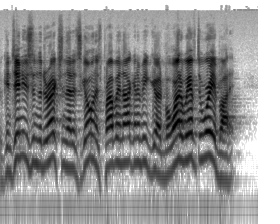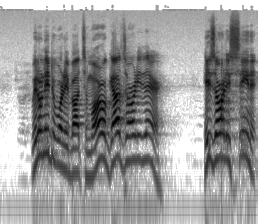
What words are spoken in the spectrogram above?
If it continues in the direction that it's going, it's probably not going to be good. But why do we have to worry about it? We don't need to worry about tomorrow. God's already there. He's already seen it.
